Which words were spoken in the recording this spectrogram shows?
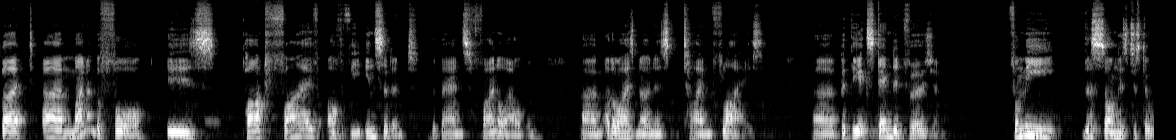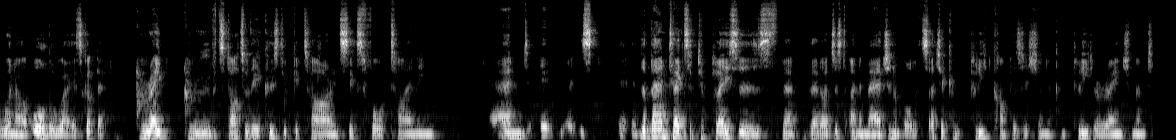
But um, my number four is part five of The Incident, the band's final album, um, otherwise known as Time Flies. Uh, but the extended version. For me, this song is just a winner all the way. It's got that great groove. It starts with the acoustic guitar in 6 4 timing. And it, the band takes it to places that, that are just unimaginable. It's such a complete composition, a complete arrangement.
